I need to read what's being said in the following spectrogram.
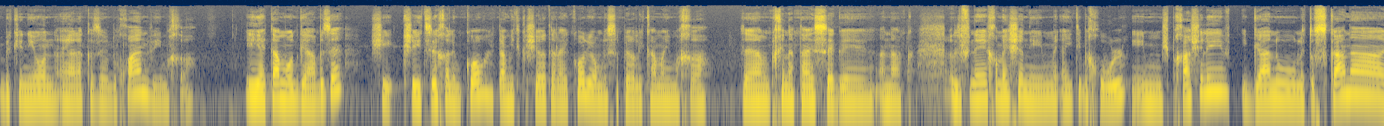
בקניון היה לה כזה דוכן והיא מכרה. היא הייתה מאוד גאה בזה, כשהיא הצליחה למכור, הייתה מתקשרת אליי כל יום לספר לי כמה היא מכרה. זה היה מבחינתה הישג אה, ענק. לפני חמש שנים הייתי בחו"ל עם משפחה שלי, הגענו לטוסקנה אה,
